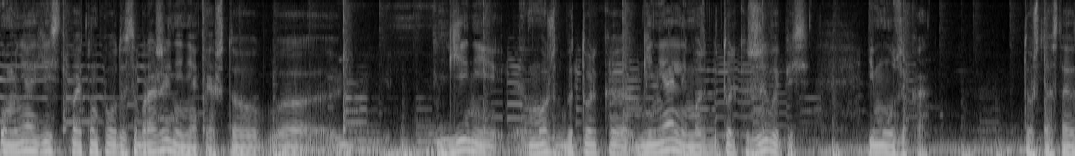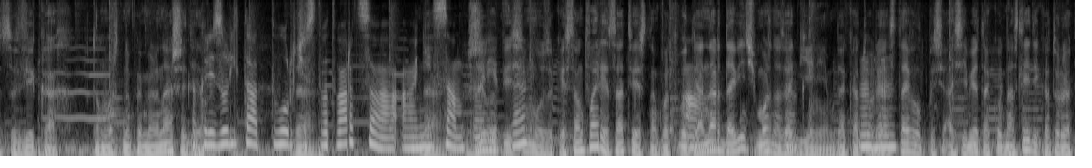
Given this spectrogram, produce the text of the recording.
у меня есть по этому поводу соображение некое, что э, гений может быть только гениальный, может быть только живопись и музыка. То, что остается в веках. Потому что, например, наше Как дело... результат творчества творца, а не Да, сам творец, Живопись да? и музыка. И сам творец, соответственно. Вот, вот А. Леонардо да Винчи можно назвать Так. гением, да, который Мгм. оставил о себе такое наследие, которое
